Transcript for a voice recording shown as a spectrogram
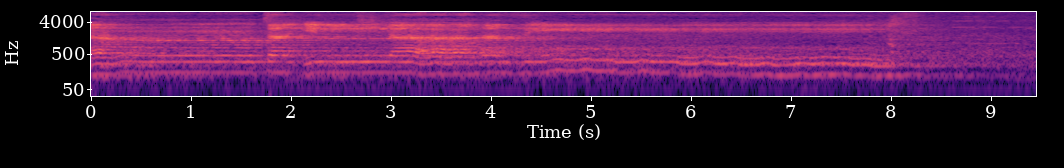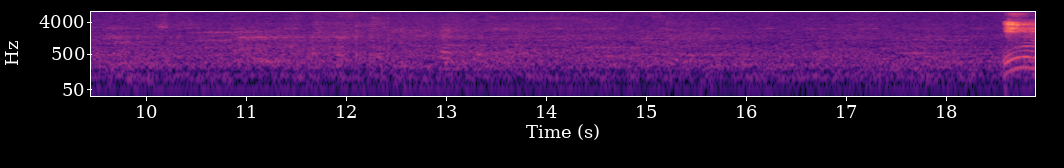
أنت إلا نذير. إنا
